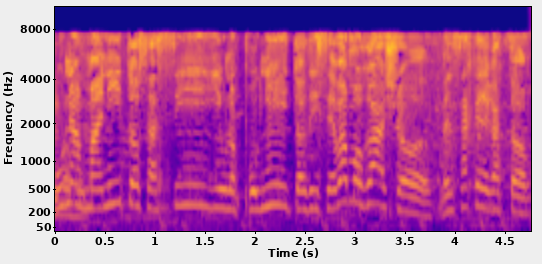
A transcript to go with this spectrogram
unas de- manitos así y unos puñitos. Dice, vamos gallo. Mensaje de Gastón.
